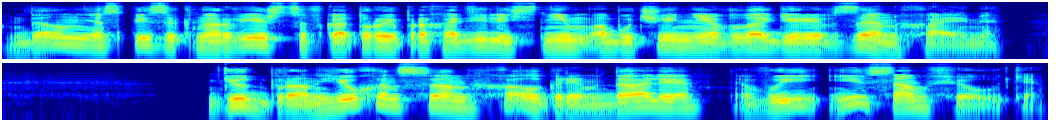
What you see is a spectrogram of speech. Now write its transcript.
дал мне список норвежцев, которые проходили с ним обучение в лагере в Зенхайме. Гюдбран Юхансон, Халгрим Дали, вы и сам Феуке.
